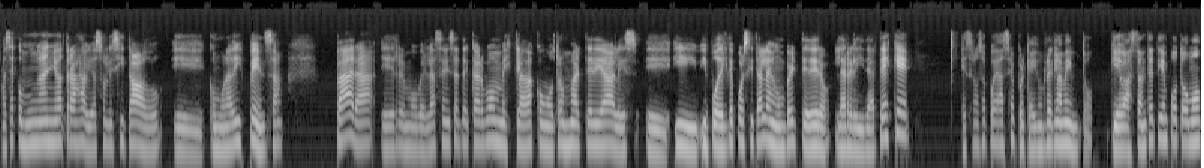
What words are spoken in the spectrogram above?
hace como un año atrás había solicitado eh, como una dispensa para eh, remover las cenizas de carbón mezcladas con otros materiales eh, y, y, poder depositarlas en un vertedero. La realidad es que eso no se puede hacer porque hay un reglamento que bastante tiempo tomó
